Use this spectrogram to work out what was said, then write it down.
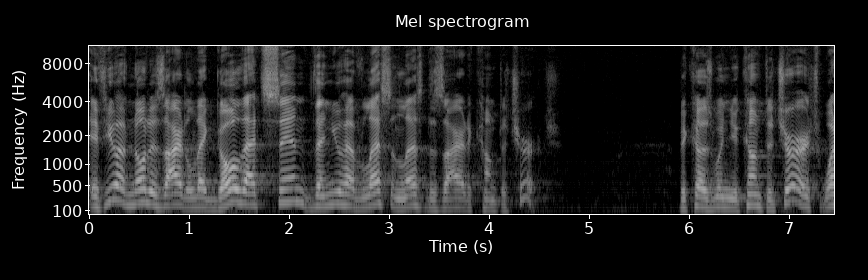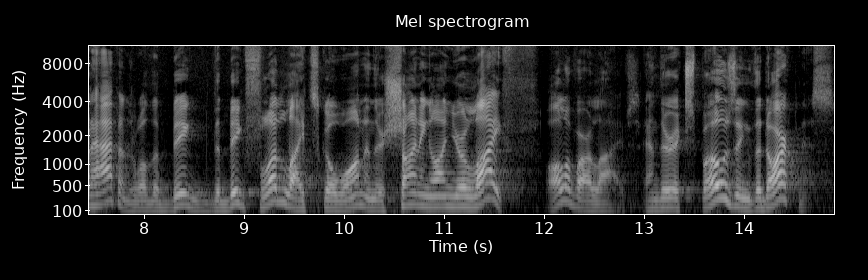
if you have no desire to let go of that sin, then you have less and less desire to come to church. Because when you come to church, what happens? Well, the big, the big floodlights go on and they're shining on your life, all of our lives, and they're exposing the darkness.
